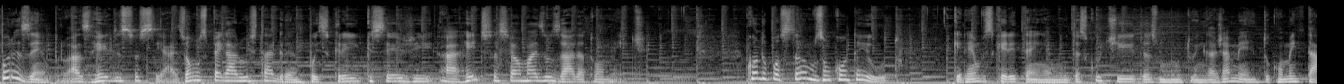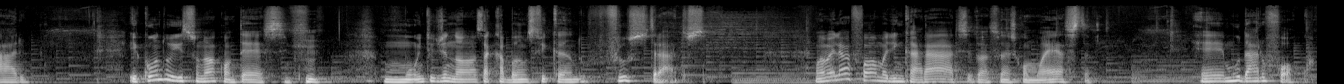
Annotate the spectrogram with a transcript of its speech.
Por exemplo, as redes sociais. Vamos pegar o Instagram, pois creio que seja a rede social mais usada atualmente. Quando postamos um conteúdo, queremos que ele tenha muitas curtidas, muito engajamento, comentário. E quando isso não acontece, muito de nós acabamos ficando frustrados. Uma melhor forma de encarar situações como esta é mudar o foco.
